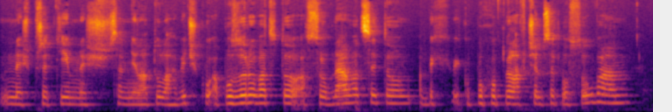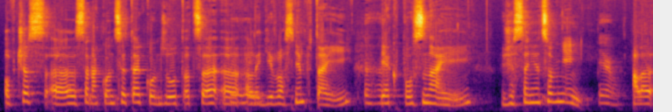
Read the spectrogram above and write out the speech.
než předtím, než jsem měla tu lahvičku a pozorovat to a srovnávat si to, abych jako pochopila, v čem se posouvám. Občas eh, se na konci té konzultace mm-hmm. lidi vlastně ptají, uh-huh. jak poznají, že se něco mění. Jo. Ale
